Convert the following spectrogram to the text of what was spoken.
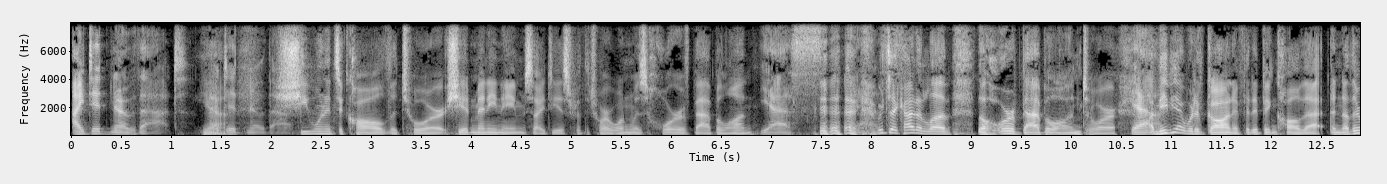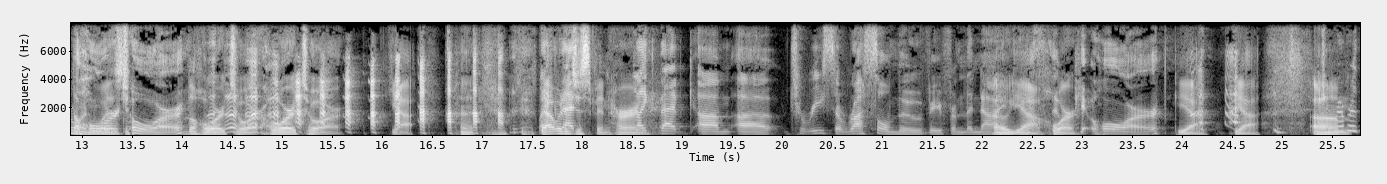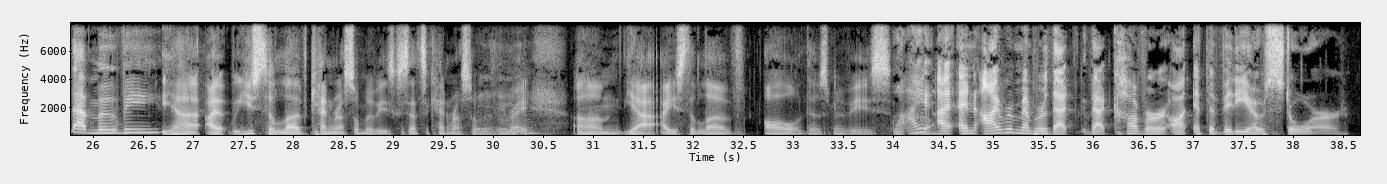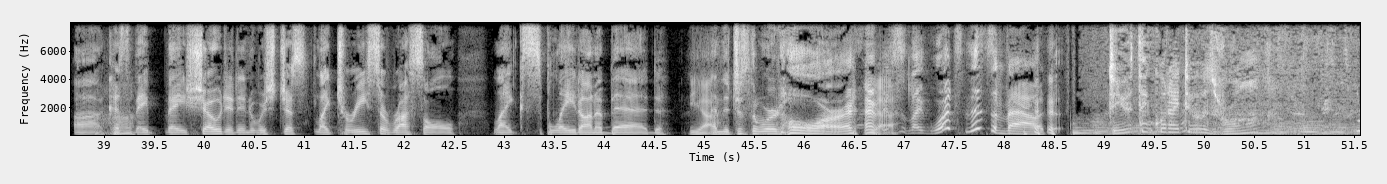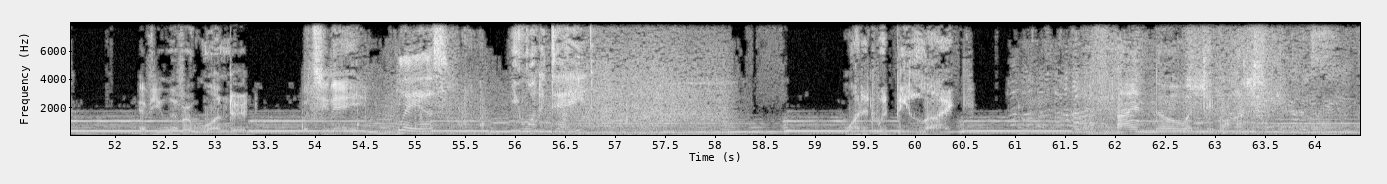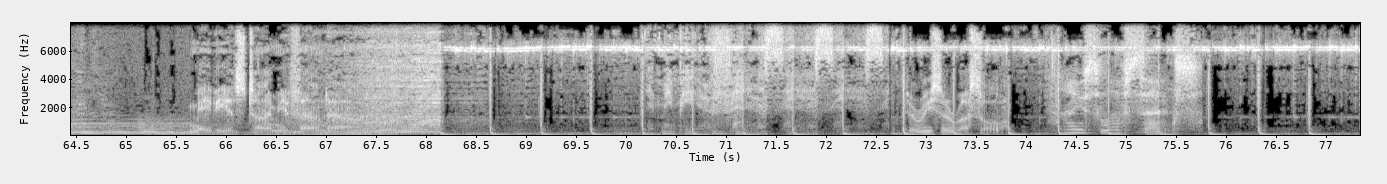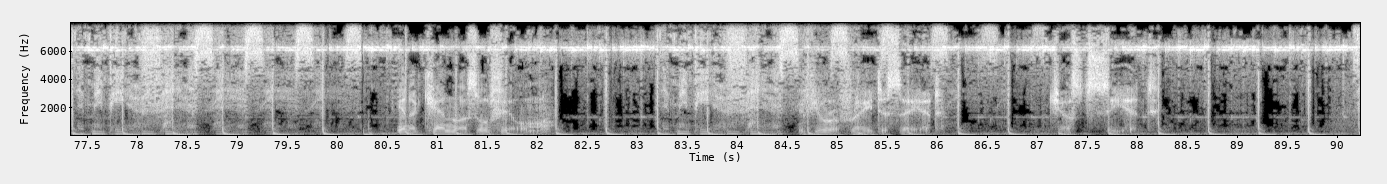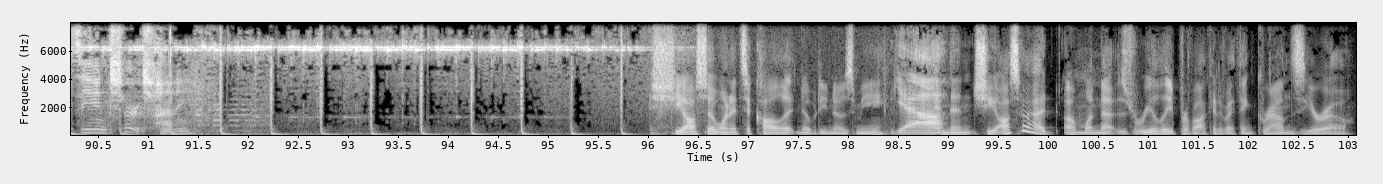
I did know that. Yeah, I did know that. She wanted to call the tour. She had many names, ideas for the tour. One was "Whore of Babylon." yes. yes. Which I kind of love the Whore of Babylon tour. Yeah. Uh, maybe I would have gone if it had been called that. Another the one whore was tour. the Whore tour. Whore tour. Yeah, that would have just been her. Like that um, uh, Theresa Russell movie from the 90s. Oh, yeah, the Whore. yeah, yeah. Do you remember that movie? Yeah, I we used to love Ken Russell movies because that's a Ken Russell movie, right? Um, yeah, I used to love all of those movies. Well, I, I and I remember that that cover on, at the video store because Uh-huh. they they showed it and it was just like Theresa Russell like splayed on a bed. Yeah. and the, just the word whore, and I Yeah. was like, "What's this about?" Do you think what I do is wrong? Have you ever wondered What's your name? Leia's. You want a date? What it would be like I know what they want. Maybe it's time you found out. Let me be your fantasy. Theresa Russell, I used to love sex. Let me be your fantasy. in a Ken Russell film. Let me be your fantasy. If you're afraid to say it, just see it. See you in church, honey. She also wanted to call it "Nobody Knows Me." Yeah. and then she also had um, one that was really provocative. I think "Ground Zero.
